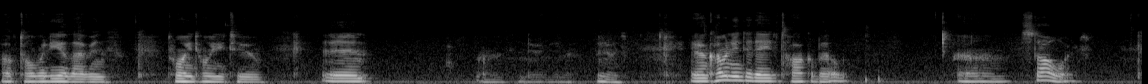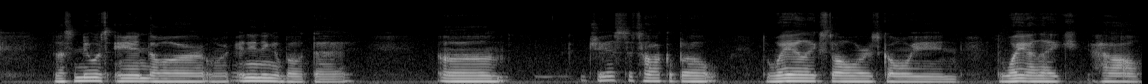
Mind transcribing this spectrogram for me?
October the 11th, 2022. And, uh, anyways. And I'm coming in today to talk about, um, Star Wars. Nothing do with Andor or anything about that. Um, just to talk about the way I like Star Wars going, the way I like how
